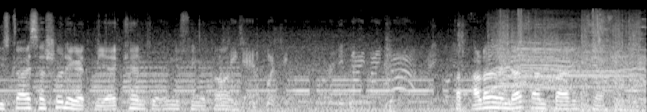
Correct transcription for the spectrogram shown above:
These guys are shooting at me, I can't do anything about it. But other than that, I'm driving carefully.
